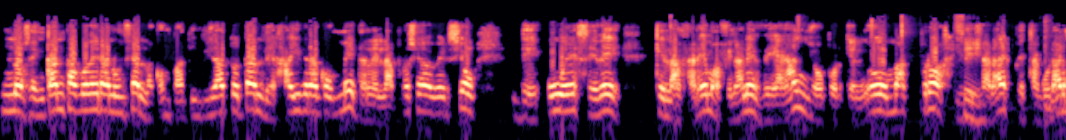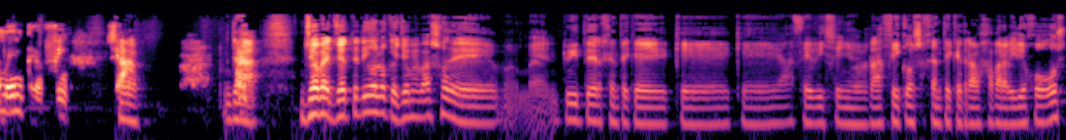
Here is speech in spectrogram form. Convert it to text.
nos encanta poder anunciar la compatibilidad total de Hydra con Metal en la próxima versión de USB que lanzaremos a finales de año porque el nuevo Mac Pro agilizará espectacularmente, en fin, o sea... Ya, yo a ver, yo te digo lo que yo me baso de en Twitter, gente que, que, hace diseños gráficos, gente que trabaja para videojuegos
